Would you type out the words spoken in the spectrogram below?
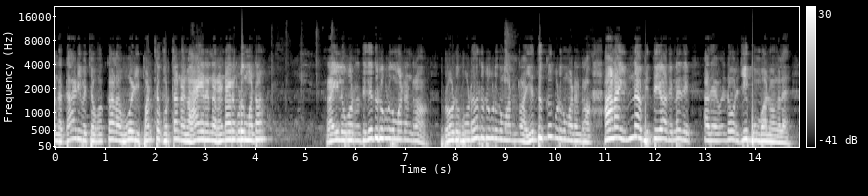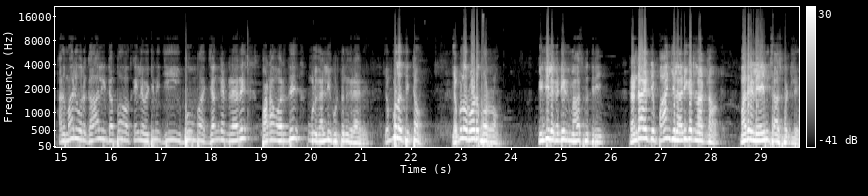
அந்த தாடி வச்ச ஒக்கால ஓடி பணத்தை கொடுத்தா நாங்கள் ஆயிரம் என்ன ரெண்டாயிரம் கொடுக்க மாட்டோம்? ரயில் ஓடுறதுக்கு துட்டு கொடுக்க மாட்டேன்றான். ரோடு போட துட்டு கொடுக்க மாட்டேன்றான். எதுக்கும் கொடுக்க மாட்டேன்றான். ஆனால் இன்னும் வித்தையோ அது என்னது? அது ஏதோ ஒரு ஜீப்பும் பூம்பான்னுவாங்களே. அது மாதிரி ஒரு காலி டப்பாவை கையில் வச்சுன்னு ஜி பூம்பா ஜங்குன்றாரு பணம் வருது உங்களுக்கு அள்ளி கொடுத்துனுங்கிறாரு எவ்வளோ திட்டம்? எவ்வளோ ரோடு போடுறோம்? கிண்டியில் கட்டியிருக்குமே ஆஸ்பத்திரி. ரெண்டாயிரத்தி பாஞ்சில் அடிக்கட்டு நாட்டினான் மதுரையில் எய்ம்ஸ் ஹாஸ்பிட்டலு.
